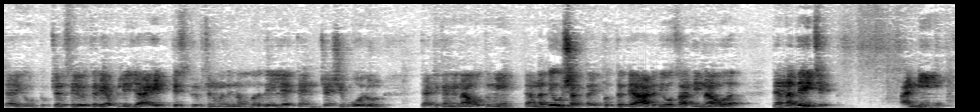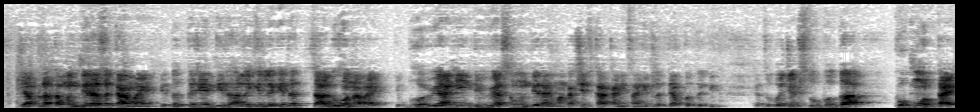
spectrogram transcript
त्या युट्यूबच्या सेवेकरी आपली जे आहेत डिस्क्रिप्शनमध्ये नंबर दिलेले आहेत त्यांच्याशी बोलून त्या ठिकाणी नावं तुम्ही त्यांना देऊ शकताय. फक्त ते आठ दिवस आधी नावं त्यांना द्यायचे. आणि जे आपलं आता मंदिराचं काम आहे ते दत्त जयंती झालं की लगेचच चालू होणार आहे. ते भव्य आणि दिव्य असं मंदिर आहे. मागाशीच काकांनी सांगितलं त्या पद्धतीत. त्याचं बजेट सुद्धा खूप मोठं आहे.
